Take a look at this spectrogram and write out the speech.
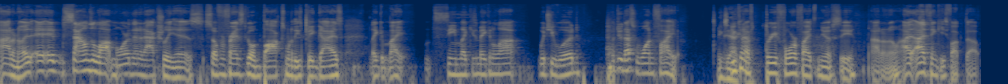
I don't know. It, it, it sounds a lot more than it actually is. So for France to go and box one of these big guys, like it might seem like he's making a lot, which he would. But dude, that's one fight. Exactly. You can have three, four fights in UFC. I don't know. I, I think he's fucked up.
